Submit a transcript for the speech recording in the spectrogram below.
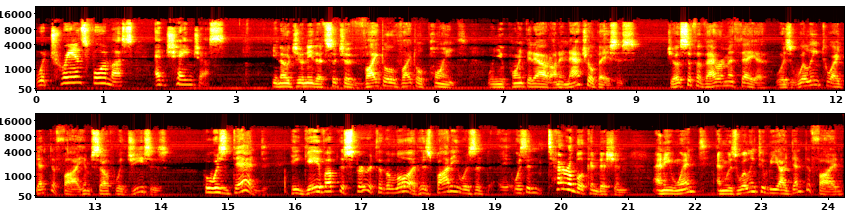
would transform us and change us? You know, Junie, that's such a vital, vital point when you point it out. On a natural basis, Joseph of Arimathea was willing to identify himself with Jesus, who was dead. He gave up the spirit to the Lord. His body was a, was in terrible condition, and he went and was willing to be identified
